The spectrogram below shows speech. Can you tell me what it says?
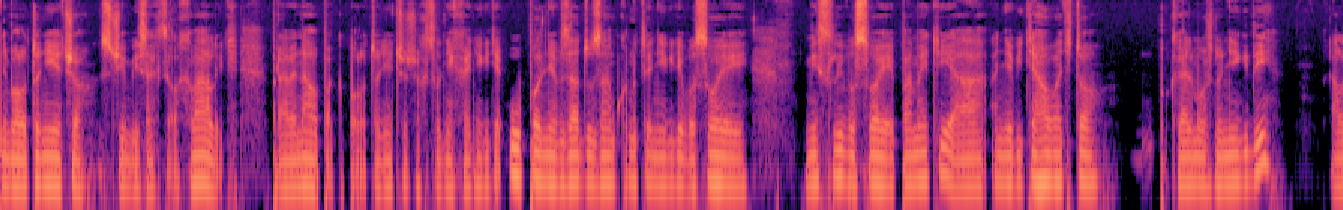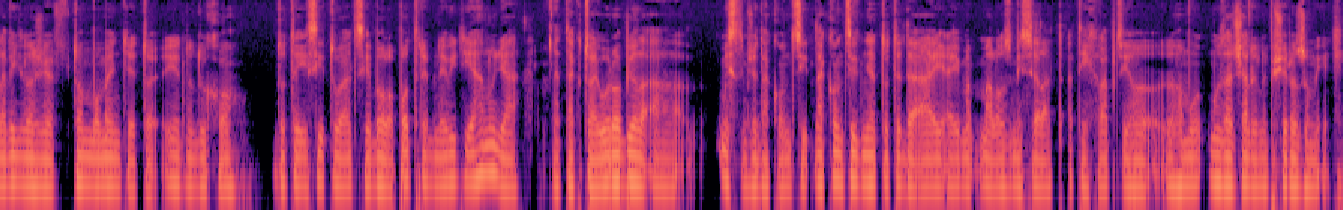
nebolo to niečo, s čím by sa chcel chváliť. Práve naopak, bolo to niečo, čo chcel nechať niekde úplne vzadu, zamknuté niekde vo svojej mysli, vo svojej pamäti a, a nevyťahovať to pokiaľ možno nikdy, ale videl, že v tom momente to jednoducho do tej situácie bolo potrebné vytiahnuť a, a tak to aj urobil a myslím, že na konci, na konci dňa to teda aj, aj malo zmysel a, a tí chlapci ho, ho mu, mu začali lepšie rozumieť.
